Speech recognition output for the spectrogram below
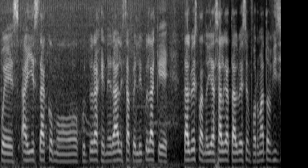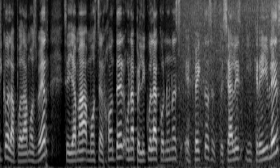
pues ahí está como cultura general esta película que tal vez cuando ya salga tal vez en formato físico la podamos ver. Se llama Monster Hunter, una película con unos efectos especiales increíbles,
